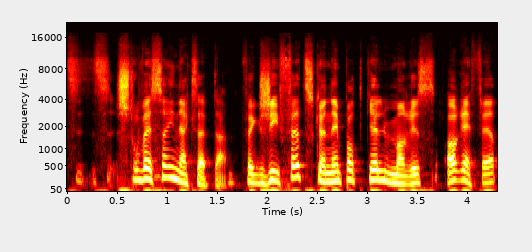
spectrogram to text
Je trouvais ça inacceptable. Fait que j'ai fait ce que n'importe quel humoriste aurait fait.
